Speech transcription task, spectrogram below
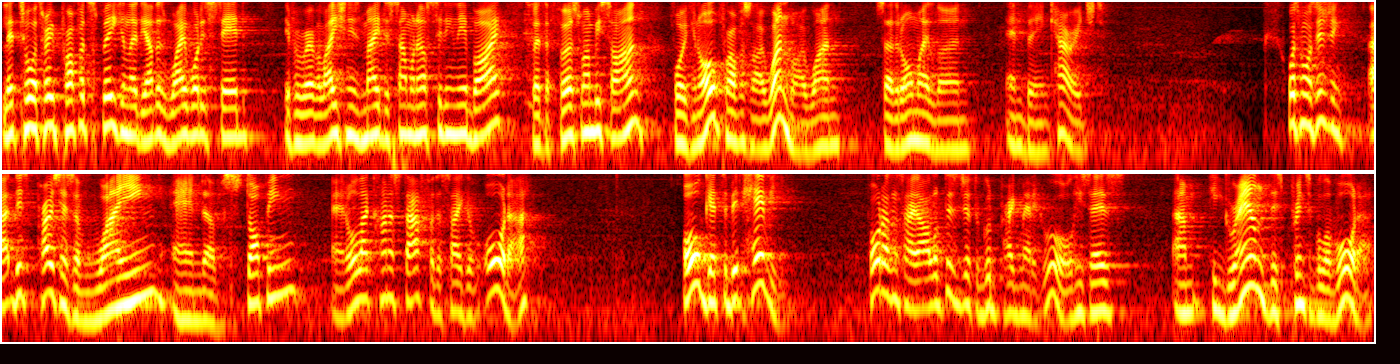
let two or three prophets speak and let the others weigh what is said. If a revelation is made to someone else sitting nearby, let the first one be silent, for we can all prophesy one by one, so that all may learn and be encouraged. What's more interesting, uh, this process of weighing and of stopping and all that kind of stuff for the sake of order all gets a bit heavy. Paul doesn't say, oh, look, this is just a good pragmatic rule. He says, um, he grounds this principle of order,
